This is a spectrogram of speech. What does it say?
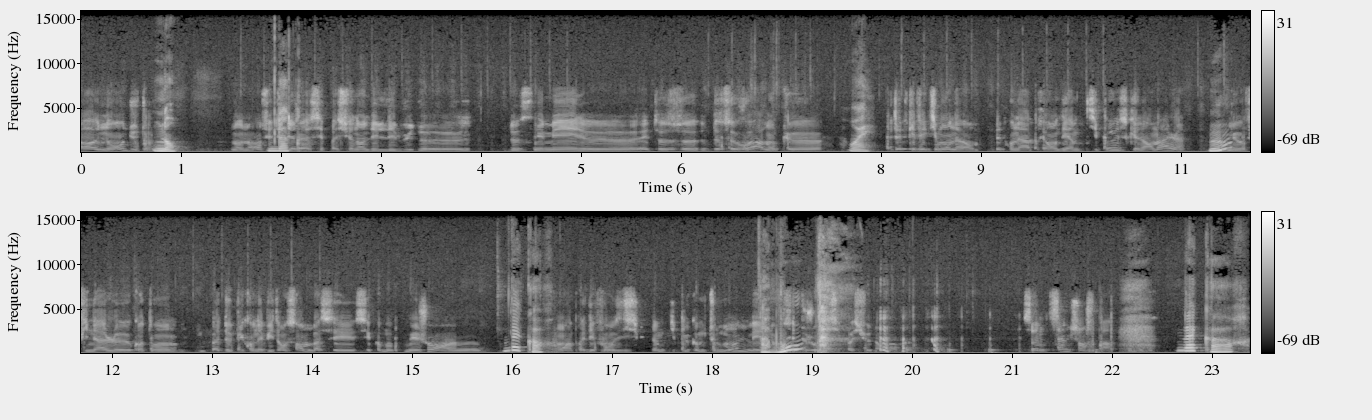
Oh non, du tout. Non. Non, non, c'était passionnant dès le début de, de s'aimer euh, et de se, de se voir. Donc, euh, Ouais. peut-être qu'effectivement, on a, peut-être qu'on a appréhendé un petit peu, ce qui est normal. Hmm Mais au final, euh, quand on, bah, depuis qu'on habite ensemble, bah, c'est, c'est comme au premier jour. hein. D'accord. Bon, après, des fois, on se dispute un petit peu comme tout le monde, mais Ah non, bon c'est toujours aussi passionnant. ça ne change pas. D'accord.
